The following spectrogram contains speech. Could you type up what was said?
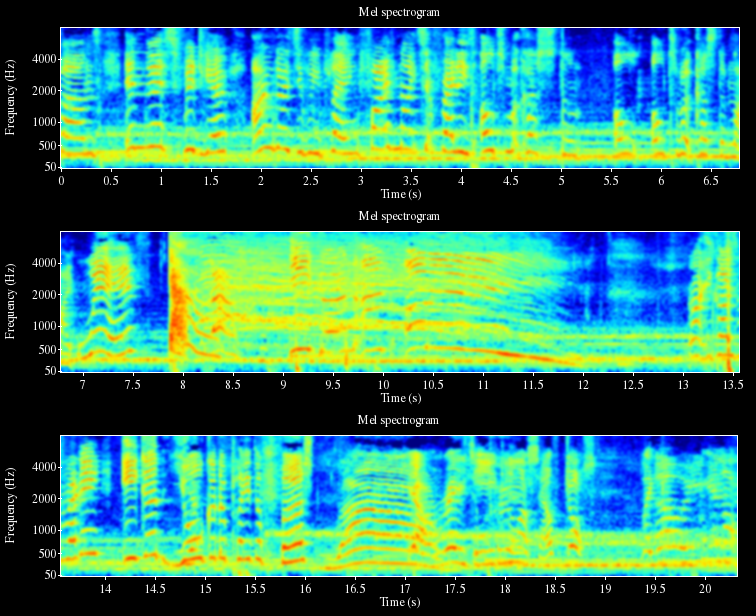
fans. In this video, I'm going to be playing Five Nights at Freddy's Ultimate Custom Ul- Ultimate Custom Night with Egan and Ollie. Right, you guys ready? Egan, you're gonna play the first round. Yeah, I'm ready to Egan. poo myself. Josh, like, Oh, you're not.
